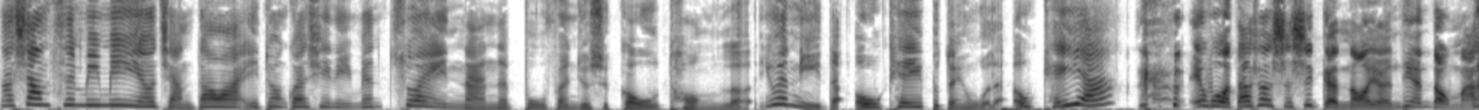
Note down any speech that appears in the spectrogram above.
那上次咪咪也有讲到啊，一段关系里面最难的部分就是沟通了，因为你的 OK 不等于我的 OK 呀。诶，我搭上时事梗哦，有人听得懂吗？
